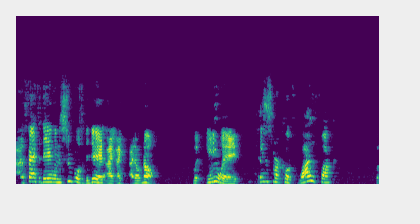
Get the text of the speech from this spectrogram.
uh, the fact that they didn't win the Super Bowls that they did, I, I I don't know. But anyway, he's a smart coach. Why the fuck?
